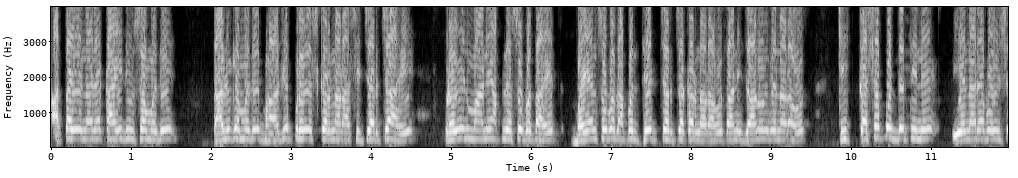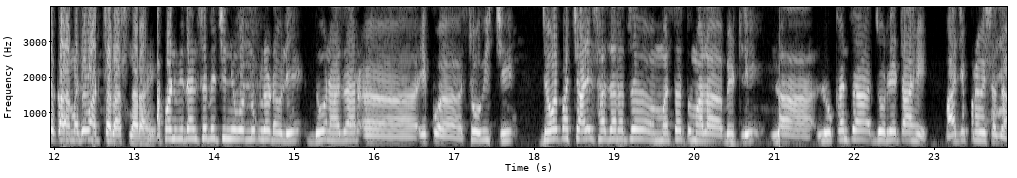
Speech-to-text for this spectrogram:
आता येणाऱ्या काही दिवसामध्ये तालुक्यामध्ये भाजप प्रवेश करणार अशी चर्चा आहे. प्रवीण माने आपल्यासोबत आहेत. भयांसोबत आपण थेट चर्चा करणार आहोत आणि जाणून घेणार आहोत की कशा पद्धतीने येणाऱ्या भविष्य काळामध्ये वाटचाल असणार आहे. आपण विधानसभेची निवडणूक लढवली दोन हजार एक चोवीस ची जवळपास चाळीस हजाराचं मतं तुम्हाला भेटली. लोकांचा जो रेट आहे भाजप प्रवेशाचा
